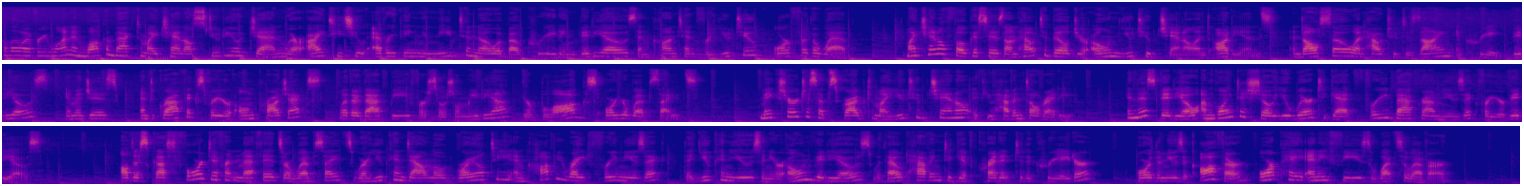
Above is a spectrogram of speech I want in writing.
Hello everyone and welcome back to my channel Studio Jen where I teach you everything you need to know about creating videos and content for YouTube or for the web. My channel focuses on how to build your own YouTube channel and audience, and also on how to design and create videos, images, and graphics for your own projects, whether that be for social media, your blogs, or your websites. Make sure to subscribe to my YouTube channel if you haven't already. In this video, I'm going to show you where to get free background music for your videos. I'll discuss four different methods or websites where you can download royalty and copyright free music that you can use in your own videos without having to give credit to the creator or the music author or pay any fees whatsoever.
